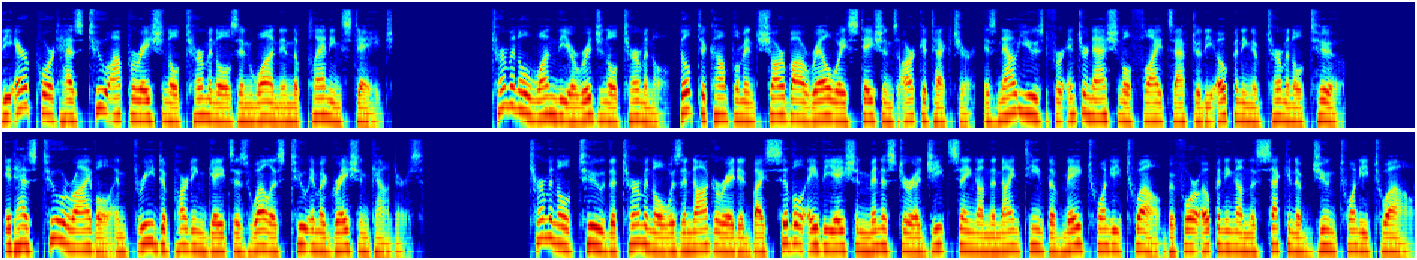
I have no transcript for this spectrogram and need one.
The airport has two operational terminals and one in the planning stage. Terminal 1 The original terminal, built to complement Charbagh railway station's architecture, is now used for international flights after the opening of Terminal 2. It has two arrival and three departing gates as well as two immigration counters. Terminal 2 The terminal was inaugurated by Civil Aviation Minister Ajit Singh on 19 May 2012 before opening on 2 June 2012.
